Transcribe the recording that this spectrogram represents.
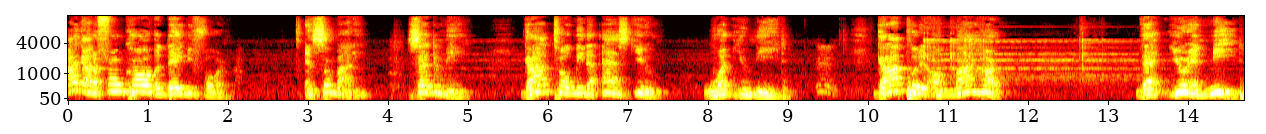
I got a phone call the day before, and somebody said to me, God told me to ask you what you need. God put it on my heart that you're in need.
